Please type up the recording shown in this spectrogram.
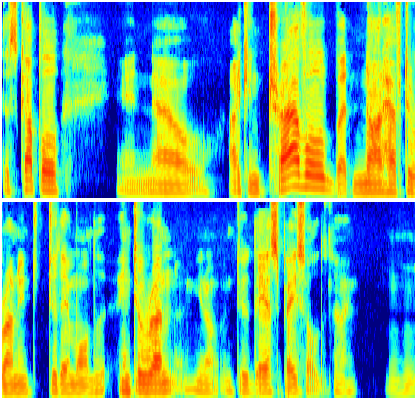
this couple, and now I can travel, but not have to run into them all, the, into run, you know, into their space all the time. Mm-hmm.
